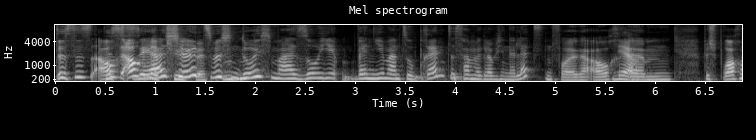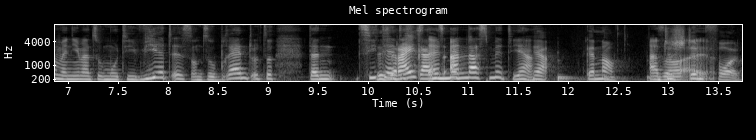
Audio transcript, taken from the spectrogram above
das ist auch, das ist auch sehr schön zwischendurch mhm. mal so, wenn jemand so brennt, das haben wir, glaube ich, in der letzten Folge auch ähm, besprochen, wenn jemand so motiviert ist und so brennt und so, dann zieht das er dich ganz anders mit, ja. Ja, genau. Also, das stimmt äh, voll.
